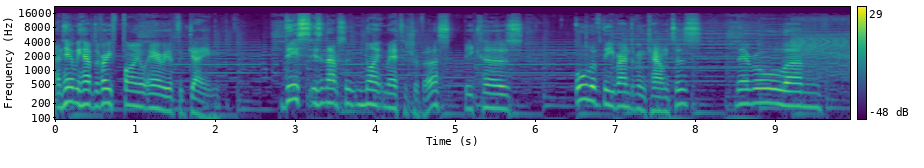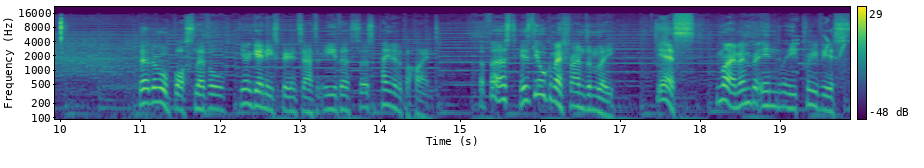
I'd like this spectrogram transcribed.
And here we have the very final area of the game. This is an absolute nightmare to traverse because all of the random encounters, they're all um, they're, they're all boss level, you don't get any experience out of either, so it's a pain in the behind. But first, here's Gilgamesh randomly. Yes, you might remember in the previous,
